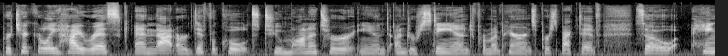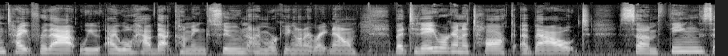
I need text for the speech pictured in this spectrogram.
particularly high risk and that are difficult to monitor and understand from a parent's perspective. So hang tight for that. We I will have that coming soon. I'm working on it right now. But today we're going to talk about some things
